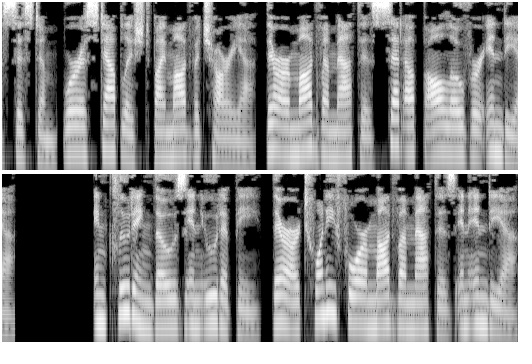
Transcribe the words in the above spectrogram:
system were established by Madhvacharya. There are Madhva Mathas set up all over India. Including those in Udupi, there are 24 Madhva Mathas in India.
